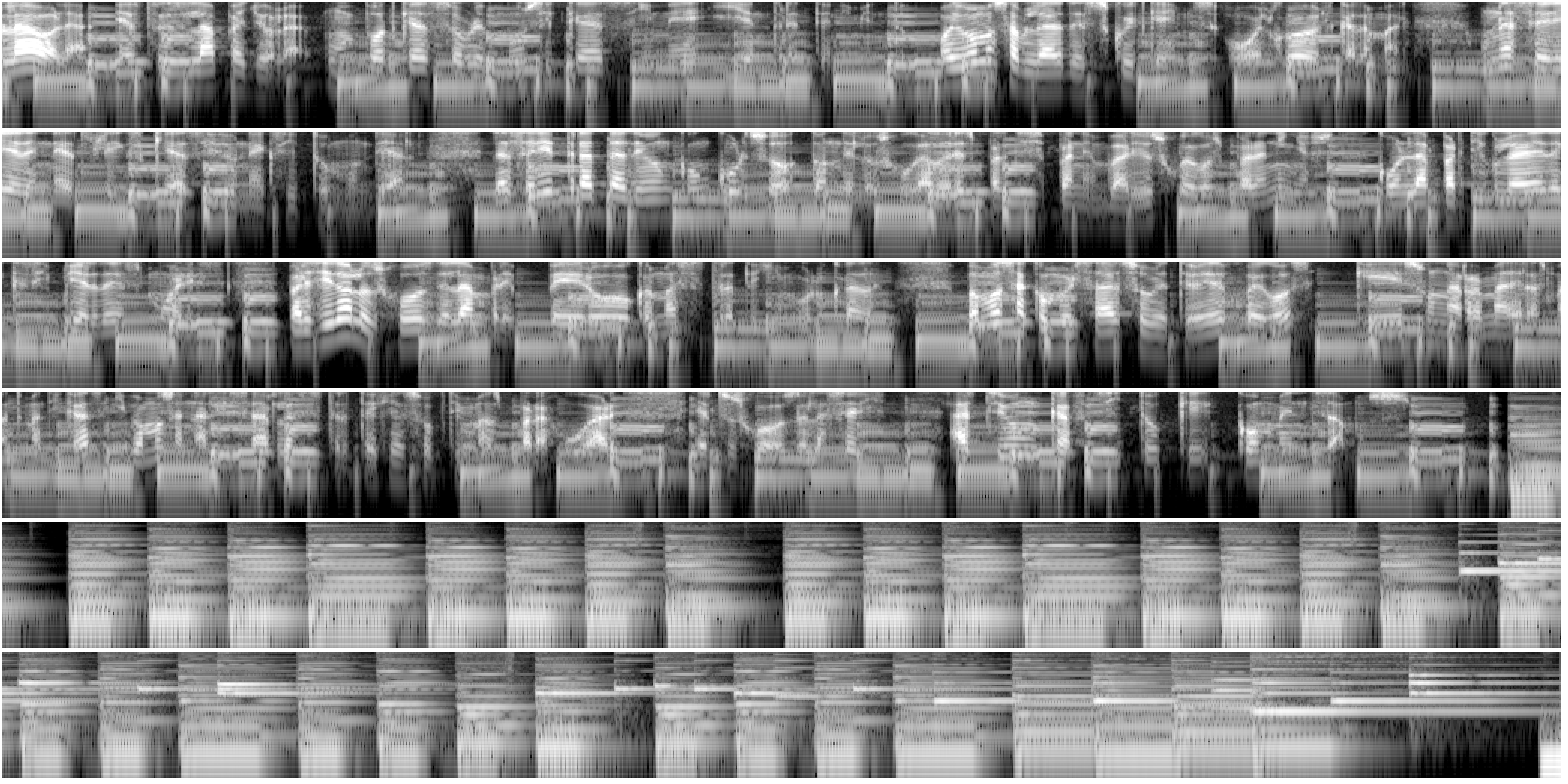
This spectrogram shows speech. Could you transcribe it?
Hola, hola, esto es La Payola, un podcast sobre música, cine y entretenimiento. Hoy vamos a hablar de Squid Games o El Juego del Calamar, una serie de Netflix que ha sido un éxito mundial. La serie trata de un concurso donde los jugadores participan en varios juegos para niños, con la particularidad de que si pierdes, mueres. Parecido a los Juegos del Hambre, pero con más estrategia involucrada. Vamos a conversar sobre teoría de juegos, que es una rama de las matemáticas, y vamos a analizar las estrategias óptimas para jugar estos juegos de la serie. Hazte un cafecito que comenzamos.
